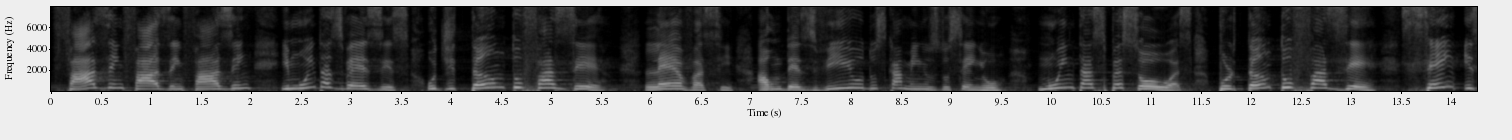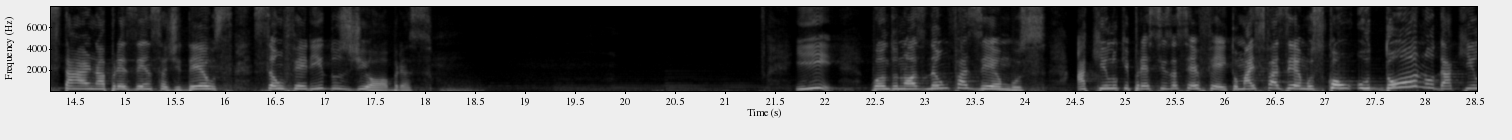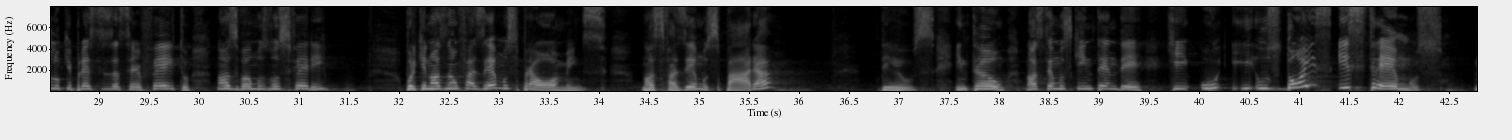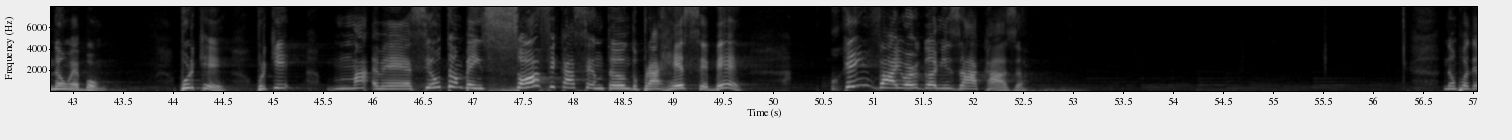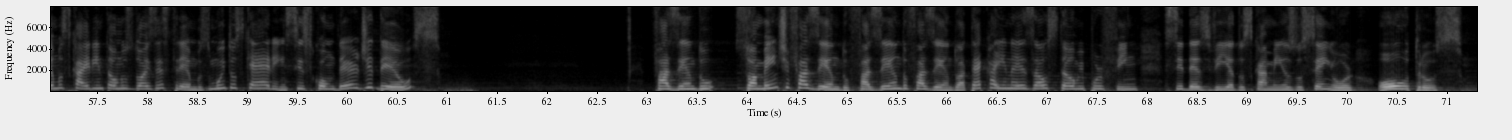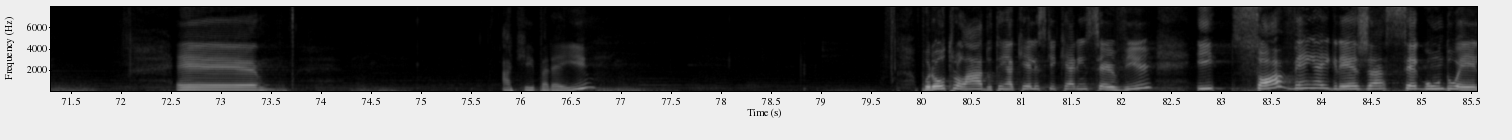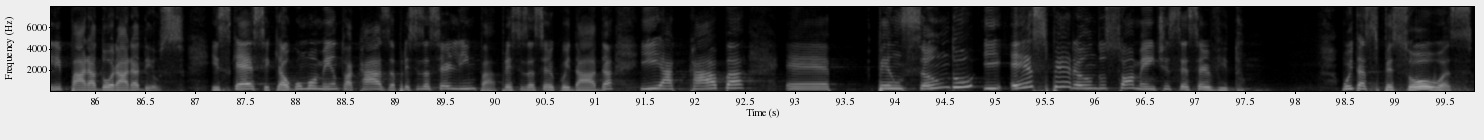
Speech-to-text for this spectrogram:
Fazem, fazem, fazem, e muitas vezes o de tanto fazer leva-se a um desvio dos caminhos do Senhor. Muitas pessoas, por tanto fazer, sem estar na presença de Deus, são feridos de obras. E quando nós não fazemos aquilo que precisa ser feito, mas fazemos com o dono daquilo que precisa ser feito, nós vamos nos ferir. Porque nós não fazemos para homens, nós fazemos para Deus. Então, nós temos que entender que o, os dois extremos não é bom. Por quê? Porque é, se eu também só ficar sentando para receber, quem vai organizar a casa? Não podemos cair então nos dois extremos. Muitos querem se esconder de Deus, fazendo, somente fazendo, fazendo, fazendo, até cair na exaustão e por fim se desvia dos caminhos do Senhor. Outros. É, aqui, peraí. Por outro lado, tem aqueles que querem servir e só vem à igreja, segundo ele, para adorar a Deus. Esquece que em algum momento a casa precisa ser limpa, precisa ser cuidada e acaba é, pensando e esperando somente ser servido. Muitas pessoas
